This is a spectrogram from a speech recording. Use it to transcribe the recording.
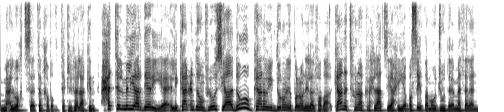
مع الوقت ستنخفض التكلفة لكن حتى المليارديرية اللي كان عندهم فلوس يا دوب كانوا يقدرون يطلعون إلى الفضاء، كانت هناك رحلات سياحية بسيطة موجودة مثلا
